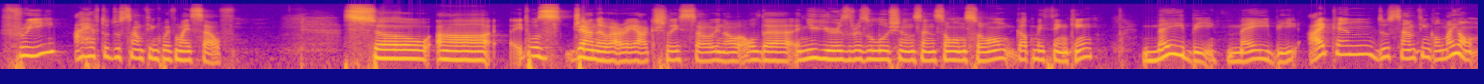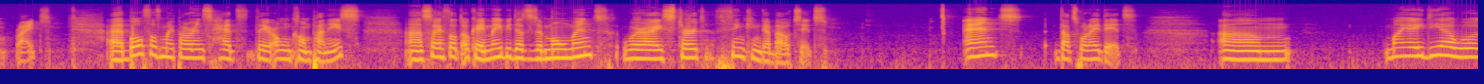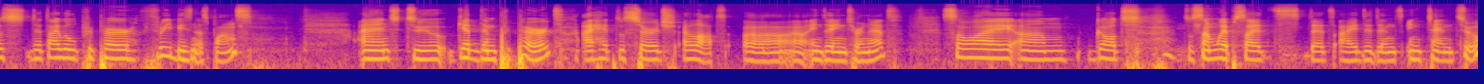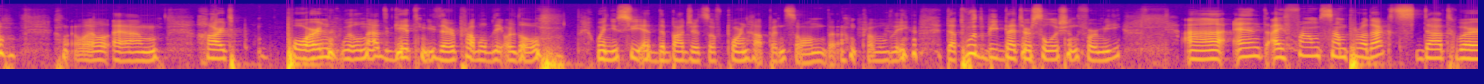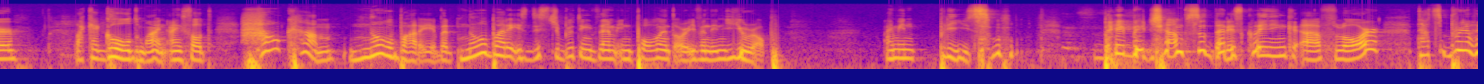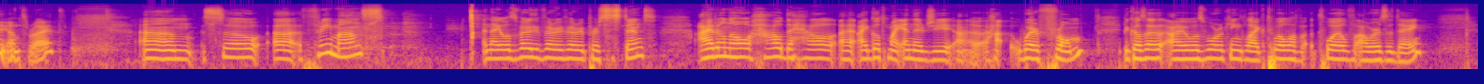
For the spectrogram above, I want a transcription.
free I have to do something with myself so uh, it was January actually, so you know all the New Year's resolutions and so on and so on got me thinking, maybe, maybe I can do something on my own, right? Uh, both of my parents had their own companies, uh, so I thought, okay, maybe that's the moment where I start thinking about it. And that's what I did. Um, my idea was that I will prepare three business plans and to get them prepared, I had to search a lot uh, in the internet. So I um, got to some websites that I didn't intend to. well, um, hard porn will not get me there probably, although when you see at the budgets of Pornhub and so on, probably that would be better solution for me. Uh, and I found some products that were like a gold mine. I thought, how come nobody, but nobody is distributing them in Poland or even in Europe? I mean, please. Baby jumpsuit that is cleaning a floor, that's brilliant, right? Um, so uh, three months, and I was very, very, very persistent. I don't know how the hell uh, I got my energy, uh, where from, because I, I, was working like 12, 12 hours a day.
